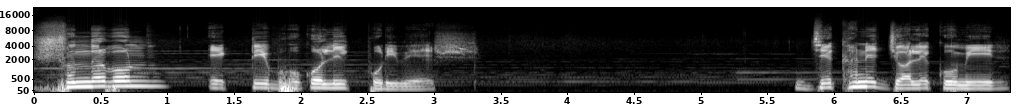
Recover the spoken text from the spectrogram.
সুন্দরবন একটি ভৌগোলিক পরিবেশ। যেখানে জলে কুমির,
